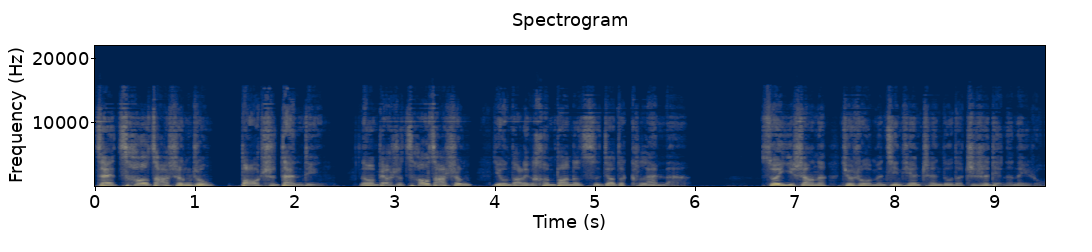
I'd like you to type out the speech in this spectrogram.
在嘈杂声中保持淡定，那么表示嘈杂声用到了一个很棒的词，叫做 clamor。所以以上呢，就是我们今天晨读的知识点的内容。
